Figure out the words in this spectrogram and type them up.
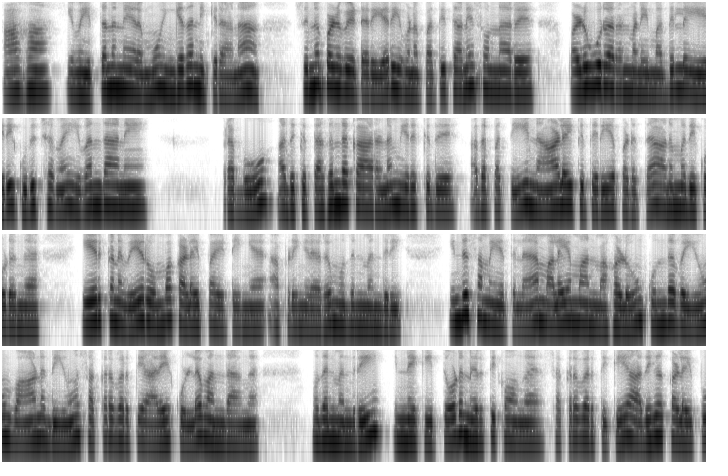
ஆஹா இவன் இத்தனை நேரமும் இங்கே தான் நிற்கிறானா சின்ன பழுவேட்டரையர் இவனை பற்றி தானே சொன்னார். பழுவூர் அரண்மனை மதிலில் ஏறி குதிச்சவன் இவன்தானே? பிரபு அதுக்கு தகுந்த காரணம் இருக்குது. அதை பற்றி நாளைக்கு தெரியப்படுத்த அனுமதி கொடுங்க. ஏற்கனவே ரொம்ப களைப்பாயிட்டீங்க அப்படிங்கிறாரு முதன் மந்திரி. இந்த சமயத்தில் மலையமான் மகளும் குந்தவையும் வானதியும் சக்கரவர்த்தி அறைக்குள்ளே வந்தாங்க. முதன் மந்திரி இன்னைக்கு இத்தோட நிறுத்திக்கோங்க. சக்கரவர்த்திக்கு அதிக களைப்பு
